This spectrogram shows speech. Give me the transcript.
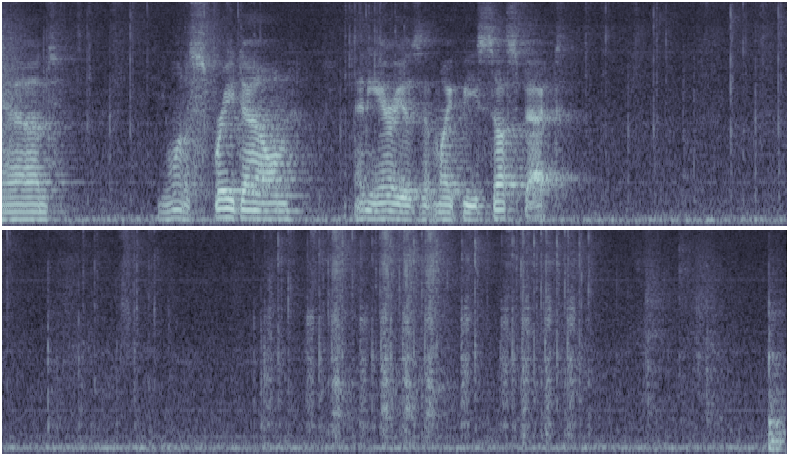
and you want to spray down any areas that might be suspect. And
